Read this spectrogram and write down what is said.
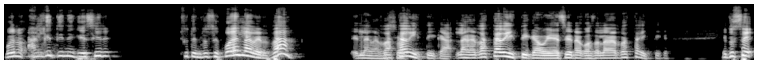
bueno, alguien tiene que decir, entonces, ¿cuál es la verdad? Eh, la verdad estadística. La verdad estadística, voy a decir una cosa, la verdad estadística. Entonces,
